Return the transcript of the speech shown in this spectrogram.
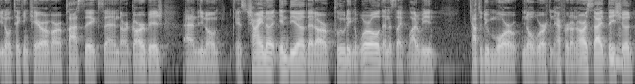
you know, taking care of our plastics and our garbage, and you know, it's China, India that are polluting the world, and it's like, why do we have to do more, you know, work and effort on our side? They mm-hmm. should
